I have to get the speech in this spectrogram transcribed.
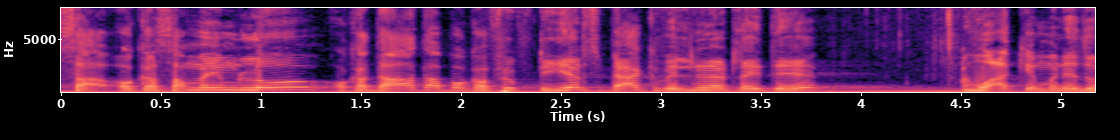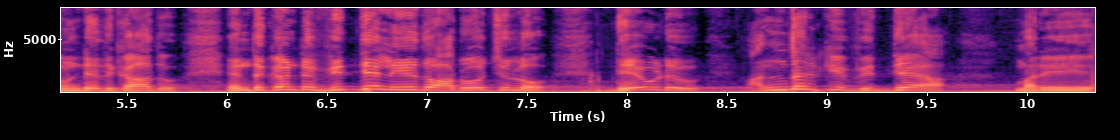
స- ఒక సమయంలో ఒక దాదాపు ఒక ఫిఫ్టీ ఇయర్స్ బ్యాక్ వెళ్ళినట్లయితే వాక్యం అనేది ఉండేది కాదు. ఎందుకంటే విద్య లేదు ఆ రోజుల్లో. దేవుడు అందరికీ విద్య మరి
